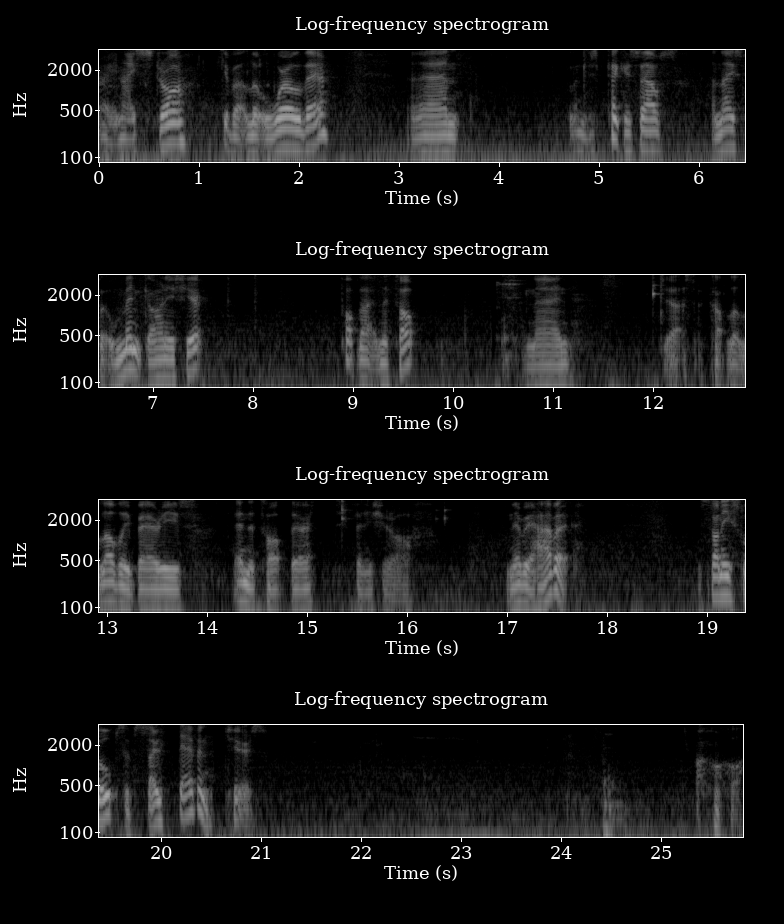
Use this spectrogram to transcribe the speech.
a very nice straw. Give it a little whirl there. And then we're going to just pick ourselves a nice little mint garnish here. Pop that in the top. And then just a couple of lovely berries in the top there to finish it off. And there we have it the sunny slopes of South Devon. Cheers. Oh,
